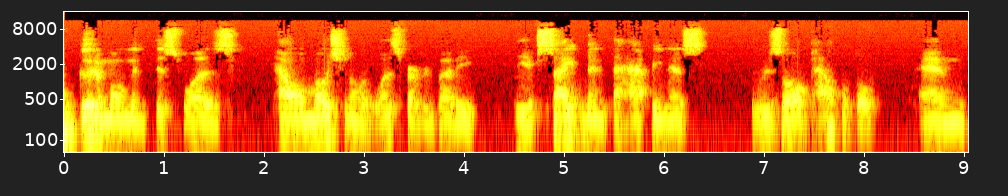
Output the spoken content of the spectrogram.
good a moment this was, how emotional it was for everybody, the excitement, the happiness, was all palpable. And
